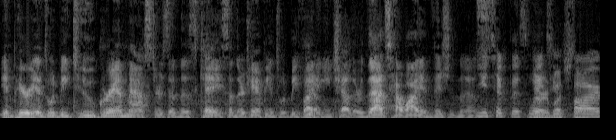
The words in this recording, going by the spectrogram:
Empyreans would be two Grandmasters in this case, and their champions would be fighting Yeah. each other. That's how I envision this. You took this way Very too much so.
